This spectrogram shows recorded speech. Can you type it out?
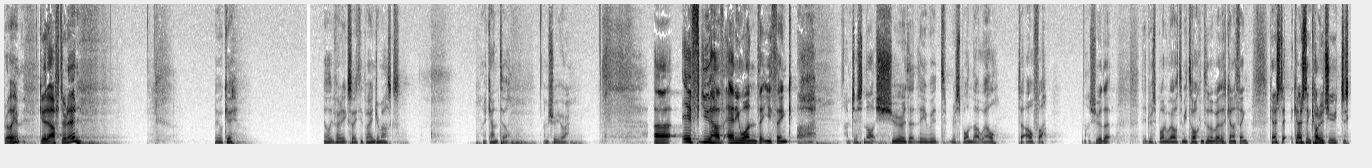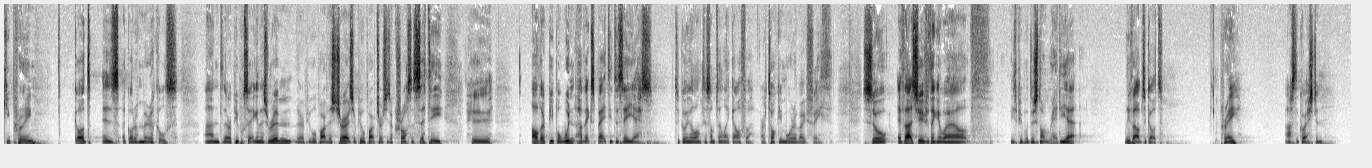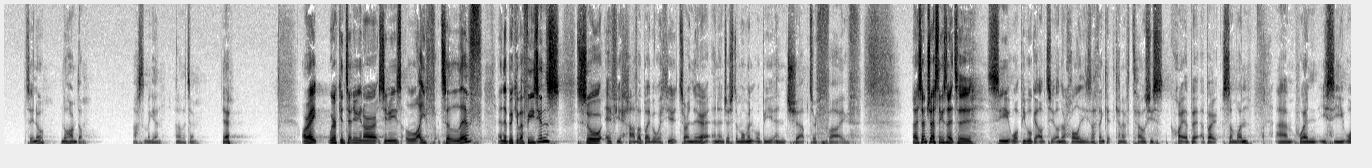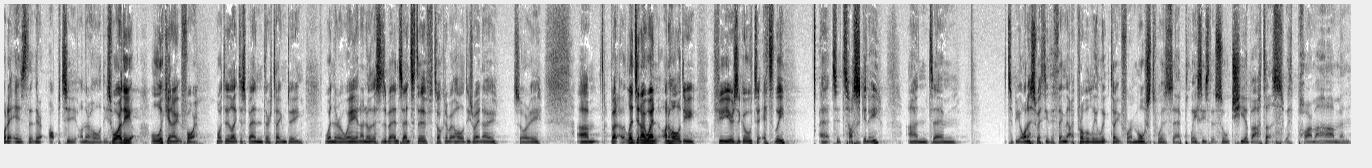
Brilliant. Good afternoon. Are you okay? You look very excited behind your masks. I can't tell. I'm sure you are. Uh, if you have anyone that you think, oh, I'm just not sure that they would respond that well to Alpha, I'm not sure that they'd respond well to me talking to them about this kind of thing. Can I just, can I just encourage you? Just keep praying. God is a God of miracles. And there are people sitting in this room, there are people part of this church, there are people part of churches across the city who other people wouldn't have expected to say yes to going along to something like Alpha or talking more about faith. So if that's you, if you're thinking, well, these people are just not ready yet, leave that up to God. Pray, ask the question, say no, no harm done. Ask them again another time. Yeah? All right, we're continuing in our series, Life to Live, in the book of Ephesians. So if you have a Bible with you, turn there, and in just a moment, we'll be in chapter 5. Now, it's interesting, isn't it, to see what people get up to on their holidays. I think it kind of tells you quite a bit about someone um, when you see what it is that they're up to on their holidays. What are they looking out for? What do they like to spend their time doing? When they're away. And I know this is a bit insensitive talking about holidays right now. Sorry. Um, but Lindsay and I went on holiday a few years ago to Italy, uh, to Tuscany. And um, to be honest with you, the thing that I probably looked out for most was uh, places that sold ciabattas with parma ham and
